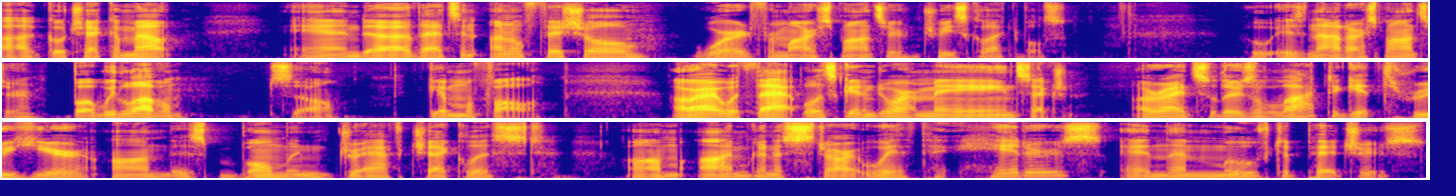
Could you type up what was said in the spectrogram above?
uh, go check him out. And uh, that's an unofficial word from our sponsor, Trees Collectibles, who is not our sponsor, but we love them. So, give them a follow. All right, with that, let's get into our main section. All right, so there's a lot to get through here on this Bowman draft checklist. Um, I'm going to start with hitters and then move to pitchers.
